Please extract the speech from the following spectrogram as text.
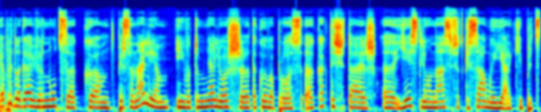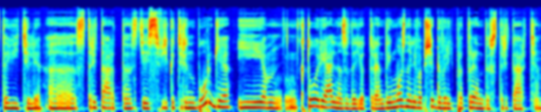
Я предлагаю вернуться к персоналиям. И вот у меня, Леш, такой вопрос. Э, как ты считаешь, э, есть ли у нас все-таки самые яркие представители э, стрит-арта здесь, в Екатеринбурге? И кто реально задает тренды? И можно ли вообще говорить про тренды в стрит-арте?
